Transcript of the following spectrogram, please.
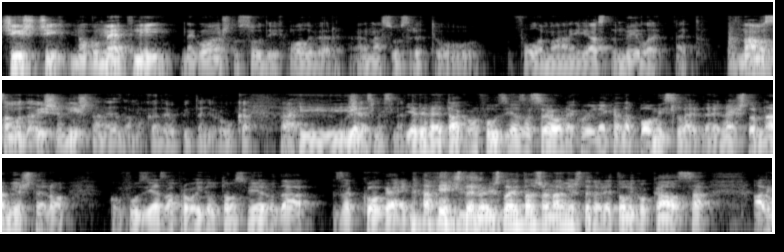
čišći, nogometniji nego ono što sudi Oliver na susretu Fulama i Aston Ville, eto. Znamo samo da više ništa ne znamo kada je u pitanju ruka Da, i u 16 metara. jedina je ta konfuzija za sve one koji nekada pomisle da je nešto namješteno. Konfuzija zapravo ide u tom smjeru da za koga je namješteno i što je točno namješteno jer je toliko kaosa, ali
